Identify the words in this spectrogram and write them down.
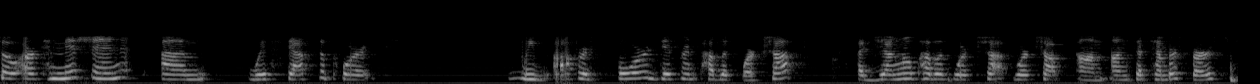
So our commission, um, with staff support, we offered four different public workshops a general public workshop workshop um, on September 1st,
